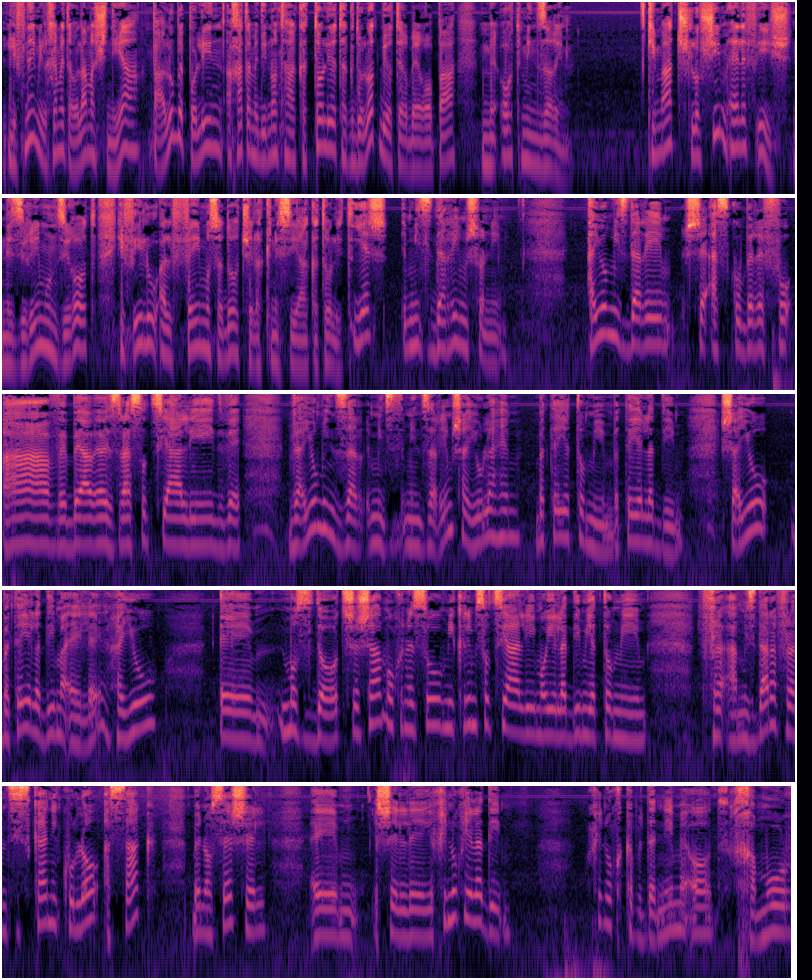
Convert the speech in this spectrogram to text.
לפני מלחמת העולם השנייה פעלו בפולין, אחת המדינות הקתוליות הגדולות ביותר באירופה, מאות מנזרים. כמעט 30 אלף איש, נזירים ונזירות, הפעילו אלפי מוסדות של הכנסייה הקתולית. יש מסדרים שונים. היו מסדרים שעסקו ברפואה ובעזרה סוציאלית, ו, והיו מנזר, מנז, מנזרים שהיו להם בתי יתומים, בתי ילדים, שהיו, בתי ילדים האלה היו אה, מוסדות ששם הוכנסו מקרים סוציאליים או ילדים יתומים. פר, המסדר הפרנציסקני כולו עסק בנושא של, אה, של אה, חינוך ילדים. חינוך קפדני מאוד, חמור,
